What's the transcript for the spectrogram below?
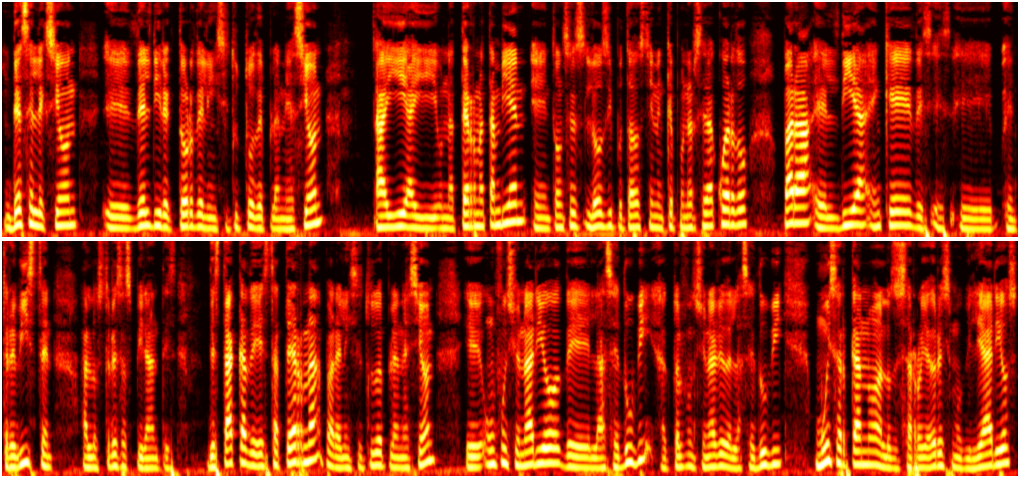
de selección eh, del director del Instituto de Planeación. Ahí hay una terna también, entonces los diputados tienen que ponerse de acuerdo para el día en que eh, entrevisten a los tres aspirantes. Destaca de esta terna para el Instituto de Planeación eh, un funcionario de la CEDUBI, actual funcionario de la CEDUBI, muy cercano a los desarrolladores inmobiliarios,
